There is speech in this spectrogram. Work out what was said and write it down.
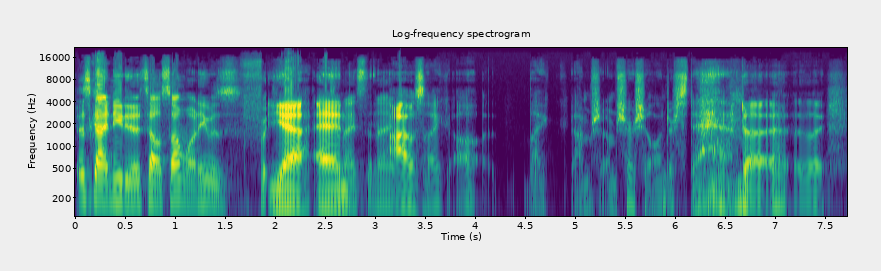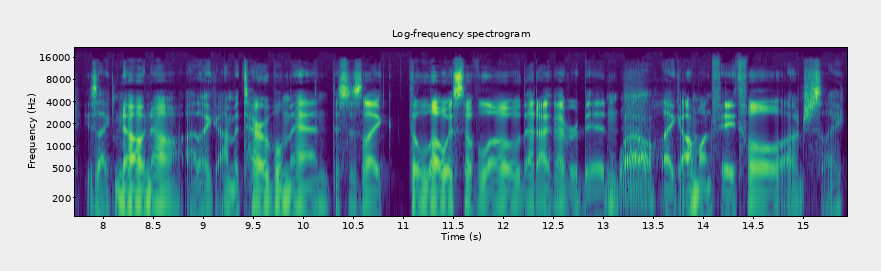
This guy needed to tell someone. He was. F- yeah, and Tonight's the night. I was like, oh, like I'm sure, I'm sure she'll understand. Uh, like, he's like, no, no, I like I'm a terrible man. This is like the lowest of low that I've ever been. Wow. Like I'm unfaithful. I'm just like,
